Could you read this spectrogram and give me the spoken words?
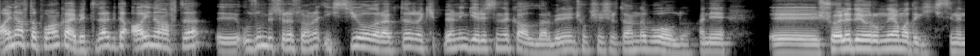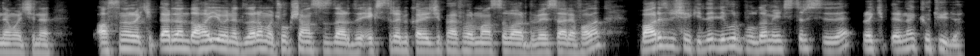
Aynı hafta puan kaybettiler. Bir de aynı hafta e, uzun bir süre sonra XG olarak da rakiplerinin gerisinde kaldılar. Beni en çok şaşırtan da bu oldu. Hani e, şöyle de yorumlayamadık ikisinin de maçını. Aslında rakiplerden daha iyi oynadılar ama çok şanssızlardı. Ekstra bir kaleci performansı vardı vesaire falan. Bariz bir şekilde Liverpool'da Manchester City'de rakiplerinden kötüydü.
